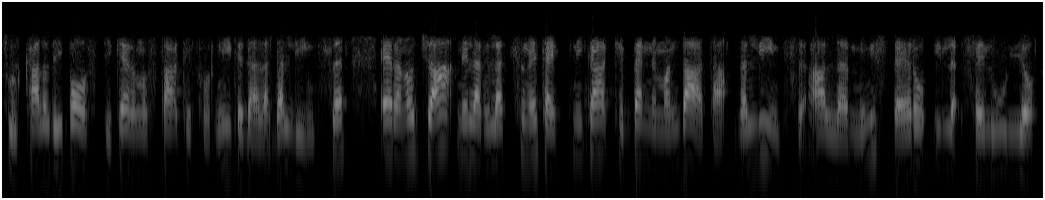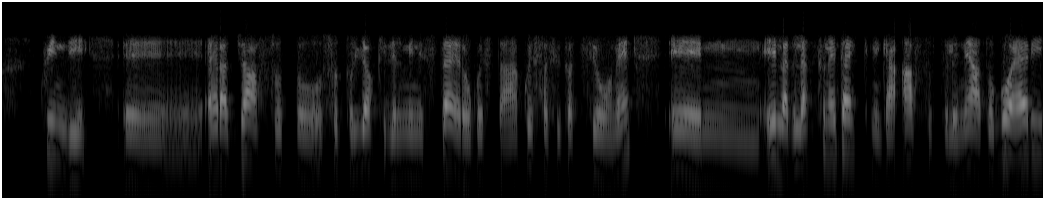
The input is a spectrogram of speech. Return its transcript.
sul calo dei posti che erano state fornite dalla, dall'Inps erano già nella relazione tecnica che venne mandata dall'Inps al Ministero il 6 luglio. Quindi eh, era già sotto, sotto, gli occhi del Ministero questa, questa situazione e, mm, e, la relazione tecnica, ha sottolineato Boeri,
